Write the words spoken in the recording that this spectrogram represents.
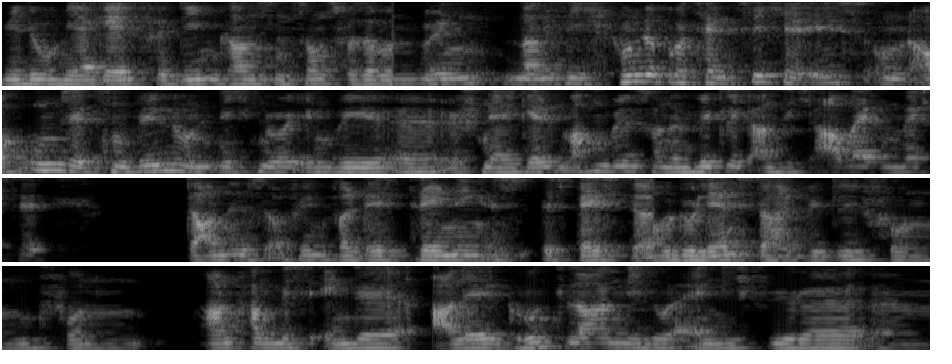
wie du mehr Geld verdienen kannst und sonst was. Aber wenn man sich 100% sicher ist und auch umsetzen will und nicht nur irgendwie äh, schnell Geld machen will, sondern wirklich an sich arbeiten möchte, dann ist auf jeden Fall das Training das, das Beste. Aber du lernst da halt wirklich von, von Anfang bis Ende alle Grundlagen, die du eigentlich für ähm,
